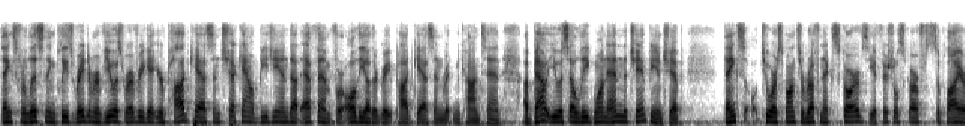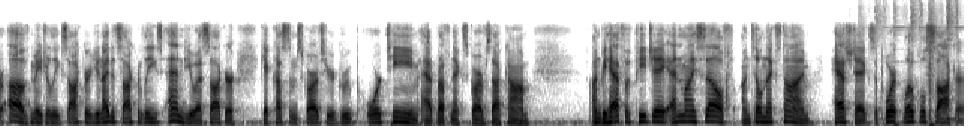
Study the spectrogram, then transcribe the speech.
Thanks for listening. Please rate and review us wherever you get your podcasts and check out bgn.fm for all the other great podcasts and written content about USL League One and the championship. Thanks to our sponsor, Ruffneck Scarves, the official scarf supplier of Major League Soccer, United Soccer Leagues, and U.S. Soccer. Get custom scarves for your group or team at ruffneckscarves.com. On behalf of PJ and myself, until next time, hashtag support local soccer.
